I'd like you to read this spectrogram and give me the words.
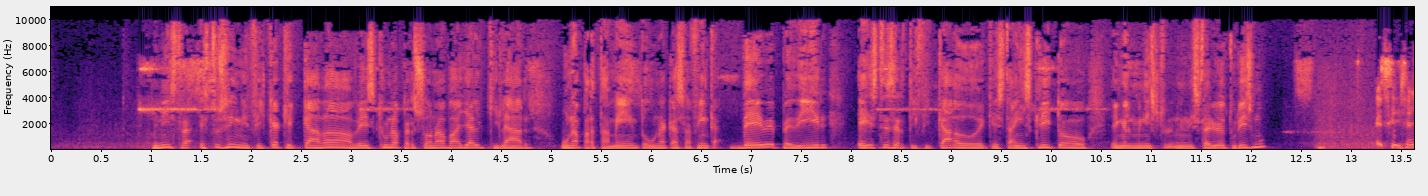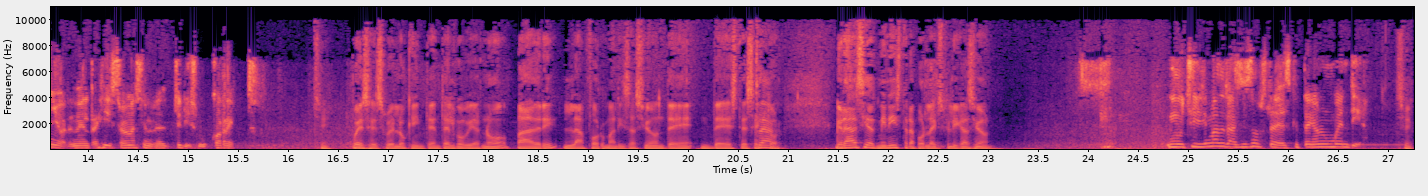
Ministra, ¿esto significa que cada vez que una persona vaya a alquilar un apartamento, una casa finca, debe pedir este certificado de que está inscrito en el Ministerio de Turismo? Eh, sí, señor, en el Registro Nacional de Turismo, correcto. Sí, pues eso es lo que intenta el gobierno padre, la formalización de, de este sector. Gracias, ministra, por la explicación. Muchísimas gracias a ustedes. Que tengan un buen día. Sí.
